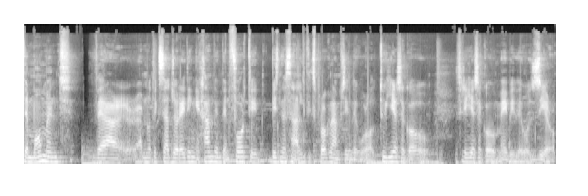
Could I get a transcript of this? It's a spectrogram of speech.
the moment, there are, I'm not exaggerating, 140 business analytics programs in the world. Two years ago, three years ago, maybe there was zero.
